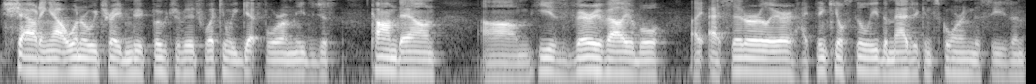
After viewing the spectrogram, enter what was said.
shouting out, "When are we trading Nick Vucevic? What can we get for him?" Need to just calm down. Um, he is very valuable. Like I said earlier, I think he'll still lead the Magic in scoring this season.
